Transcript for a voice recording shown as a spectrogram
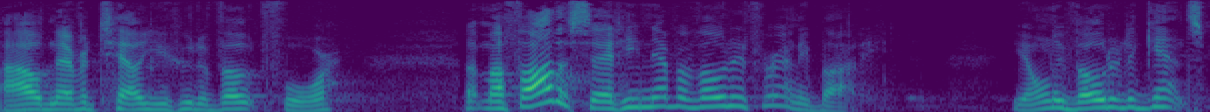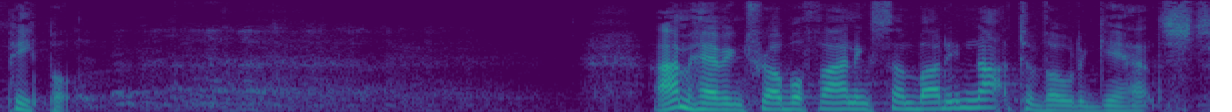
I'll never tell you who to vote for. But my father said he never voted for anybody, he only voted against people. I'm having trouble finding somebody not to vote against.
